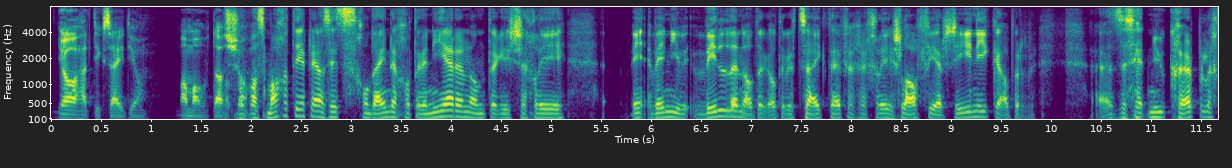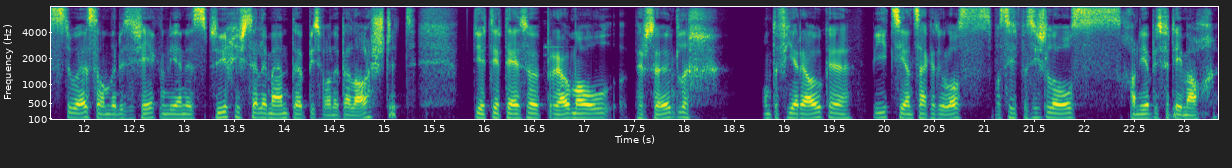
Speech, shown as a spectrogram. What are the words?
Ja, hätte ich gesagt, ja. Mama, das schon. Was macht ihr denn? Also jetzt kommt einer trainieren und er ist ein bisschen wenig Willen oder, oder er zeigt einfach ein bisschen schlaffe Erscheinung, aber äh, das hat nichts Körperliches zu tun, sondern es ist irgendwie ein psychisches Element, etwas, das ihn belastet. Tut ihr das so auch mal persönlich unter vier Augen beiziehen und sagen, du, los, was ist, was ist los, kann ich etwas für dich machen?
